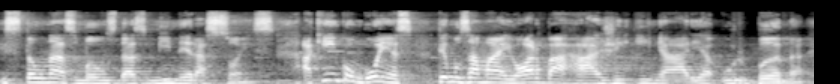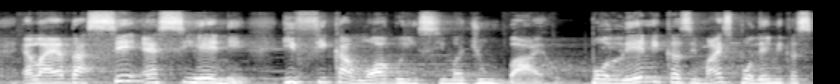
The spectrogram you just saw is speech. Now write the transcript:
estão nas mãos das minerações. Aqui em Congonhas temos a maior barragem em área urbana. Ela é da CSN e fica logo em cima de um bairro polêmicas e mais polêmicas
